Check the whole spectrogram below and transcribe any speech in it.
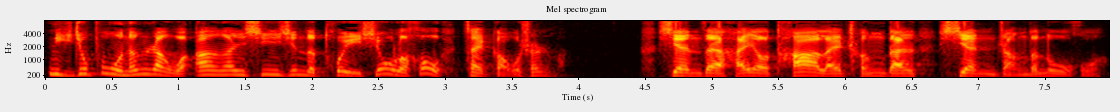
你就不能让我安安心心的退休了后再搞事吗？现在还要他来承担县长的怒火。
